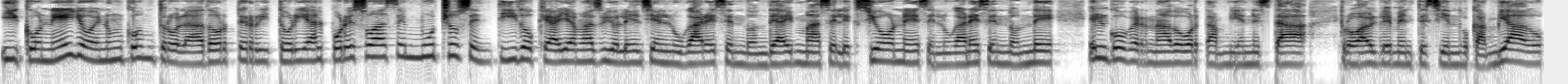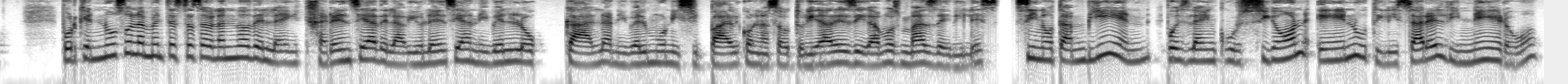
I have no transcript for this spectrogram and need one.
y con ello en un controlador territorial. Por eso hace mucho sentido que haya más violencia en lugares en donde hay más elecciones, en lugares en donde el gobernador también está probablemente siendo cambiado, porque no solamente estás hablando de la injerencia de la violencia a nivel local, a nivel municipal, con las autoridades, digamos, más débiles, sino también, pues, la incursión en utilizar el dinero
